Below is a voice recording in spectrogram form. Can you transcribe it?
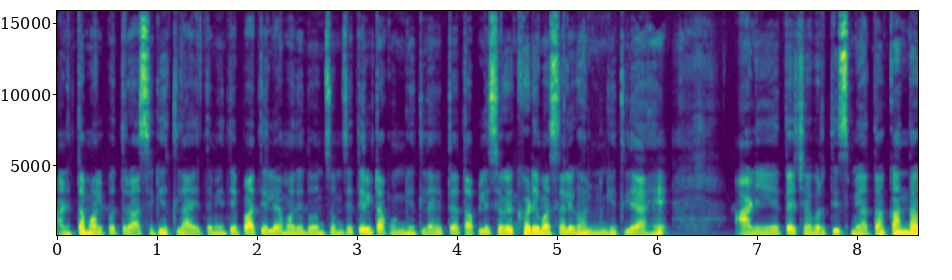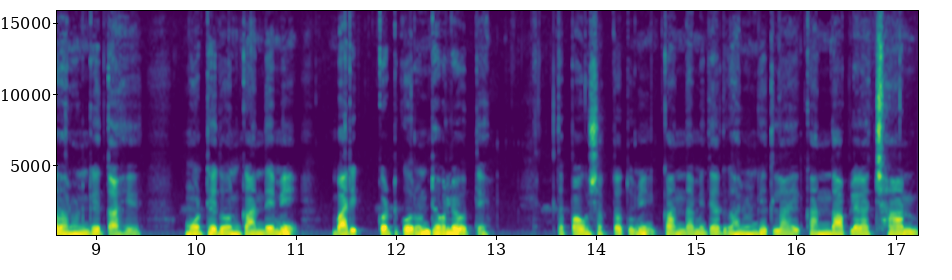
आणि तमालपत्र असं घेतलं आहे. तर मी ते पातेल्यामध्ये दोन चमचे तेल टाकून घेतलं आहे. त्यात आपले सगळे खडे मसाले घालून घेतले आहे आणि त्याच्यावरतीच मी आता कांदा घालून घेत आहे. मोठे दोन कांदे मी बारीक कट करून ठेवले होते. तर पाहू शकता तुम्ही कांदा मी त्यात घालून घेतला आहे. कांदा आपल्याला छान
